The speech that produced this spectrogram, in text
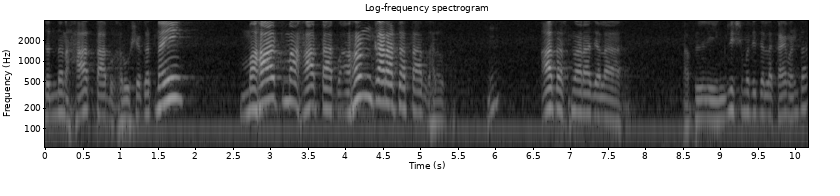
चंदन हा ताप घालू शकत नाही. महात्मा हा ताप अहंकाराचा ताप घालवतो. आत असणारा ज्याला आपल्याला इंग्लिशमध्ये त्याला काय म्हणतात?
